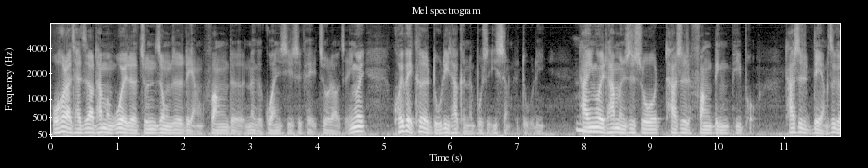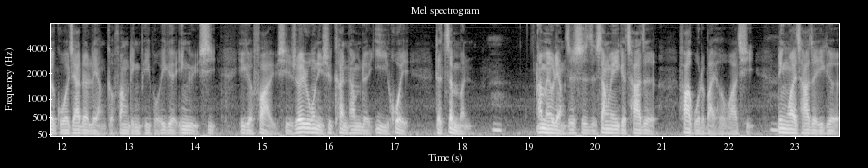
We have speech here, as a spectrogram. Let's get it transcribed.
我后来才知道，他们为了尊重这两方的那个关系是可以做到这，因为魁北克的独立，它可能不是一省的独立，它因为他们是说它是 founding people，它是两这个国家的两个 founding people，一个英语系。一个法语系，所以如果你去看他们的议会的正门，嗯，他们有两只狮子，上面一个插着法国的百合花旗，嗯、另外插着一个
